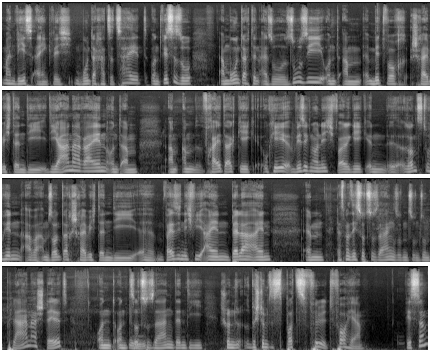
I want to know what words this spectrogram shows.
man weiß eigentlich, Montag hat sie Zeit und wisst ihr so, am Montag dann also Susi und am Mittwoch schreibe ich dann die Diana rein und am, am, am Freitag gehe ich, okay, weiß ich noch nicht, weil gehe ich in, äh, sonst wohin, aber am Sonntag schreibe ich dann die, äh, weiß ich nicht wie ein, Bella ein, ähm, dass man sich sozusagen so, so, so einen Plan erstellt und, und mhm. sozusagen dann die schon bestimmte Spots füllt vorher. Wisst ihr?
